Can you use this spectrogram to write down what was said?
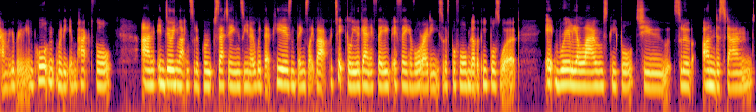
can be really important, really impactful. And in doing that in sort of group settings, you know, with their peers and things like that, particularly again if they if they have already sort of performed other people's work, it really allows people to sort of understand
